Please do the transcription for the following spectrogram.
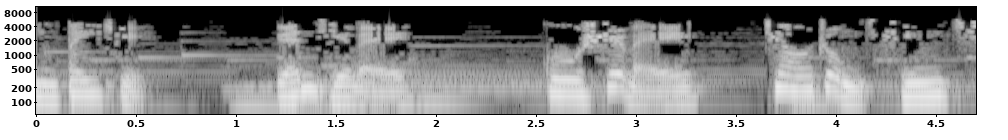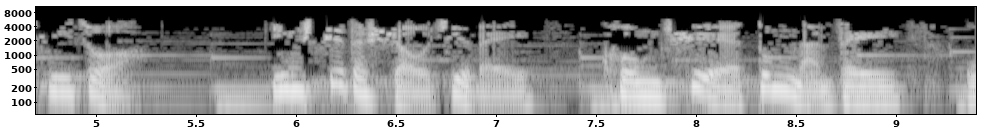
姻悲剧。原题为《古诗为焦仲卿七作》，因诗的首句为。孔雀东南飞，五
